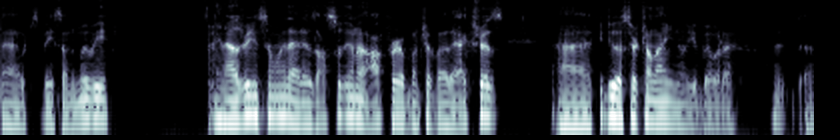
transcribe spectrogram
uh, which is based on the movie. And I was reading somewhere that it was also going to offer a bunch of other extras. Uh, if you do a search online, you know you'll be able to uh,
